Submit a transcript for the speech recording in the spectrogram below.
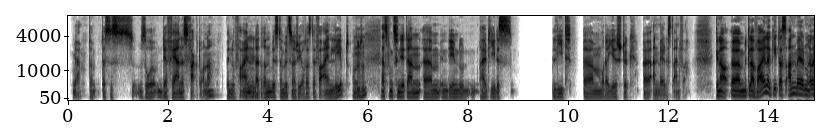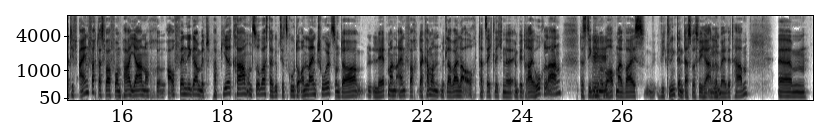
ja, das ist so der Fairness-Faktor. Ne? Wenn du Verein mhm. da drin bist, dann willst du natürlich auch, dass der Verein lebt. Und mhm. das funktioniert dann, ähm, indem du halt jedes Lied ähm, oder jedes Stück äh, anmeldest einfach. Genau, äh, mittlerweile geht das Anmelden relativ einfach. Das war vor ein paar Jahren noch äh, aufwendiger mit Papierkram und sowas. Da gibt's jetzt gute Online-Tools und da lädt man einfach, da kann man mittlerweile auch tatsächlich eine MP3 hochladen, dass die mhm. überhaupt mal weiß, wie klingt denn das, was wir hier mhm. angemeldet haben. Ähm,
